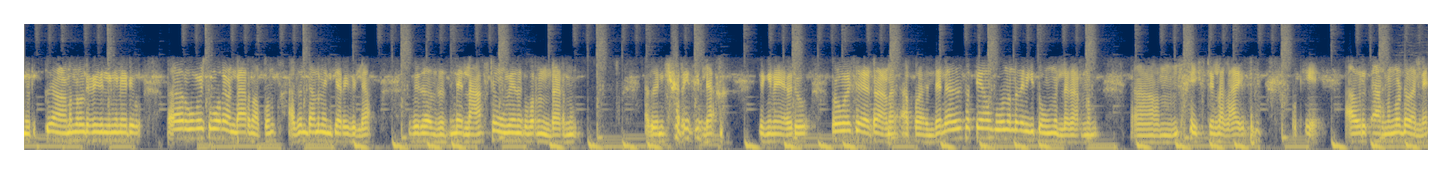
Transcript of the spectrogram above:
നിർത്തുകയാണെന്നുള്ള രീതിയിൽ ഇങ്ങനെ ഒരു റൂമേഴ്സ് പോലെ ഉണ്ടായിരുന്നു. അപ്പം അതെന്താണെന്ന് എനിക്കറിയത്തില്ല. ഇതിന്റെ ലാസ്റ്റ് മൂവി എന്നൊക്കെ പറഞ്ഞിട്ടുണ്ടായിരുന്നു. അത് എനിക്കറിയത്തില്ല. ഇങ്ങനെ ഒരു റൂമേഴ്സ് കേട്ടാണ് അപ്പൊ എന്തായാലും അത് സത്യമാകാൻ പോകുന്നുണ്ടെന്ന് എനിക്ക് തോന്നുന്നില്ല. കാരണം ഇഷ്ടമുള്ള ലൈഫ് ഓക്കെ ആ ഒരു കാരണം കൊണ്ട് തന്നെ.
